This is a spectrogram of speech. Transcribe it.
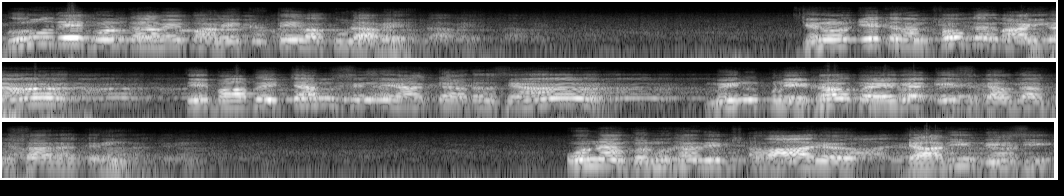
ਗੁਰੂ ਦੇ ਗੁਣ ਗਾਵੇ ਭਾਵੇਂ ਕੱਟੇ ਬਾਪੂ ਡਾਵੇ। ਜਦੋਂ ਇੱਕਦਮ ਠੋਕਰ ਮਾਰੀ ਨਾ, ਤੇ ਬਾਬੇ ਚਰਨ ਸਿੰਘ ਨੇ ਆਖਿਆ ਦੱਸਿਆ ਮੈਨੂੰ ਭੁਲੇਖਾ ਪੈ ਗਿਆ, ਇਸ ਗੱਲ ਦਾ ਗੁੱਸਾ ਨਾ ਕਰੀ। ਉਹਨਾਂ ਗੁਰਮੁਖਾਂ ਦੇ ਵਿੱਚ ਆਵਾਜ਼ ਜਿਆਦੀ ਹੁੰਦੀ ਸੀ।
